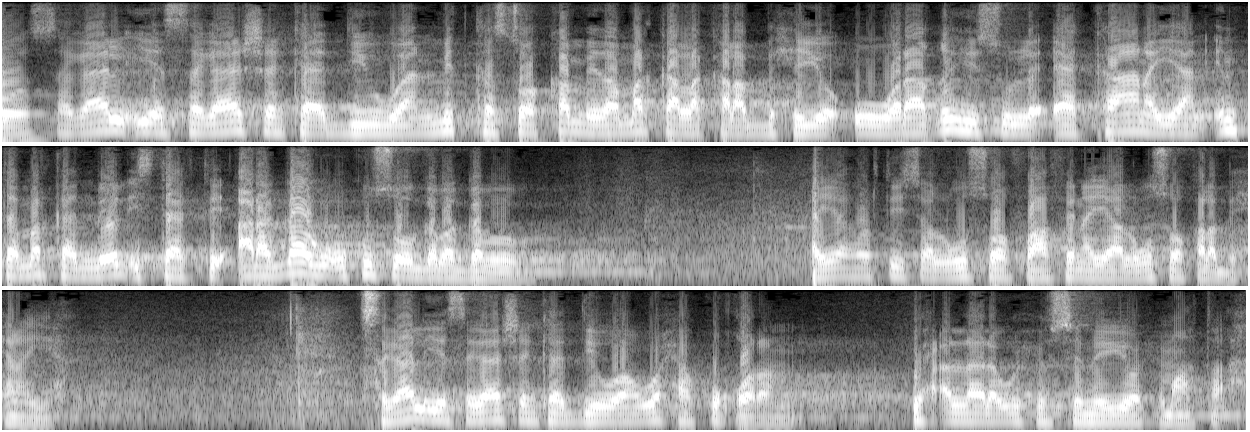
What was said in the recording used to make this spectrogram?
oo sagaal iyo sagaashanka diiwaan mid kastoo ka mida marka la kala bixiyo uu waraaqihiisu la ekaanayaan inta markaad meel istaagtay araggaagu uu ku soo gabagaboobo ayaa hortiisa lagu soo faafinaya lagu soo kala bixinaya sagaal iyo sagaashanka diiwaan waxaa ku qoran wax allaala wuxuu sameeyeoo xumaato ah.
